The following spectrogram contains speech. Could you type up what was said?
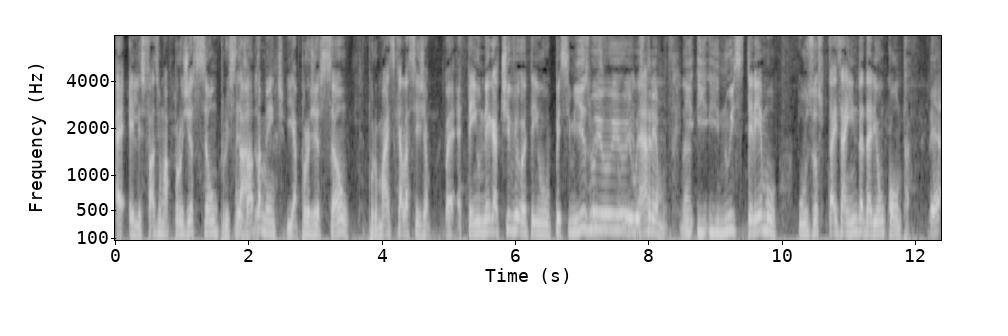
é, eles fazem uma projeção pro Estado. Exatamente. E a projeção, por mais que ela seja... é, tem o negativo, tem o pessimismo e o, E o extremo, né? E, e- e no extremo, os hospitais ainda dariam conta. É,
